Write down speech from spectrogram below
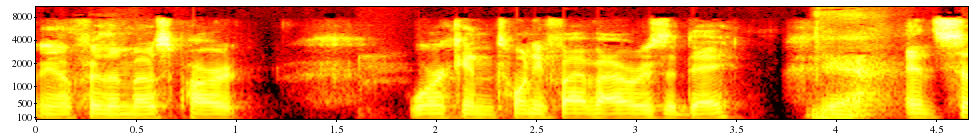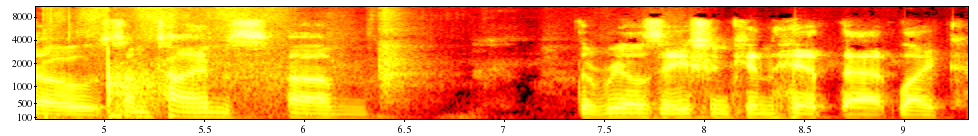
you know for the most part working 25 hours a day. Yeah. And so sometimes um, the realization can hit that like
